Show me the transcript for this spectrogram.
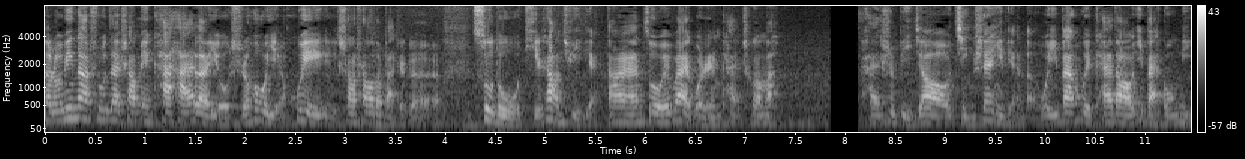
那罗宾大叔在上面开嗨了，有时候也会稍稍的把这个速度提上去一点。当然，作为外国人开车嘛，还是比较谨慎一点的。我一般会开到一百公里，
